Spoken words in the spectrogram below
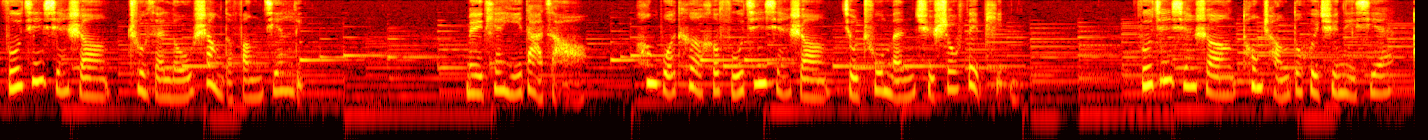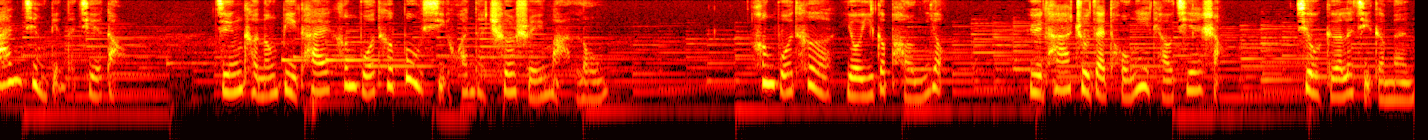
福金先生住在楼上的房间里。每天一大早，亨伯特和福金先生就出门去收废品。福金先生通常都会去那些安静点的街道，尽可能避开亨伯特不喜欢的车水马龙。亨伯特有一个朋友，与他住在同一条街上，就隔了几个门。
